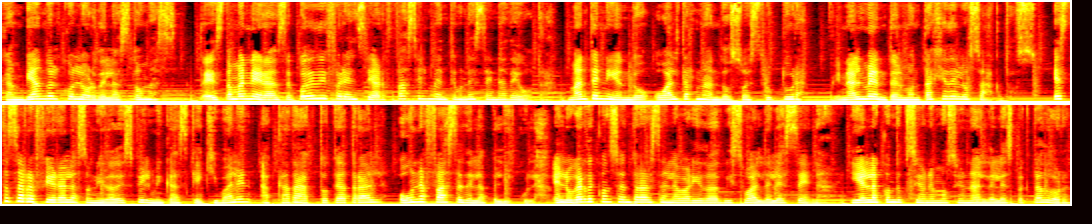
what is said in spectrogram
cambiando el color de las tomas. De esta manera se puede diferenciar fácilmente una escena de otra, manteniendo o alternando su estructura. Finalmente, el montaje de los actos. Esta se refiere a las unidades fílmicas que equivalen a cada acto teatral o una fase de la película. En lugar de concentrarse en la variedad visual de la escena y en la conducción emocional del espectador,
